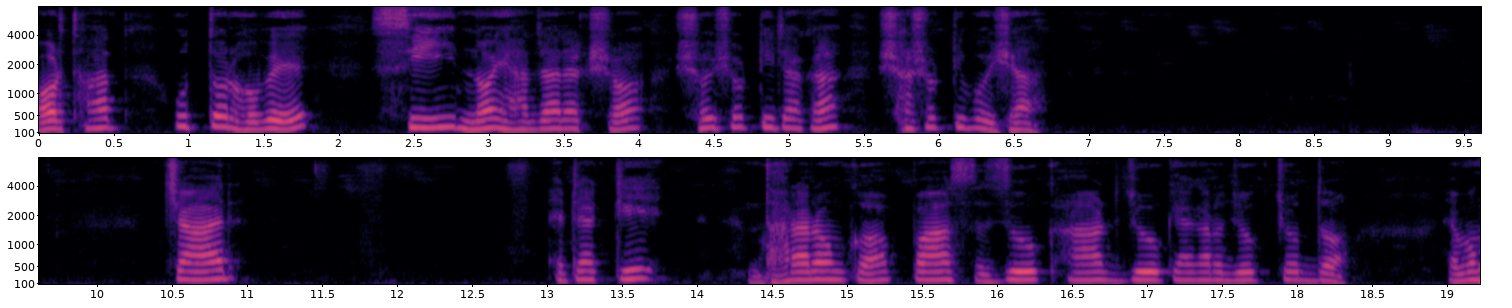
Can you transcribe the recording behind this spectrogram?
অর্থাৎ উত্তর হবে সি নয় হাজার একশো ছয়ষট্টি টাকা সাতষট্টি পয়সা। চার, এটা একটি ধারার অঙ্ক, পাঁচ যুগ আট যুগ এগারো যুগ চোদ্দ, এবং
